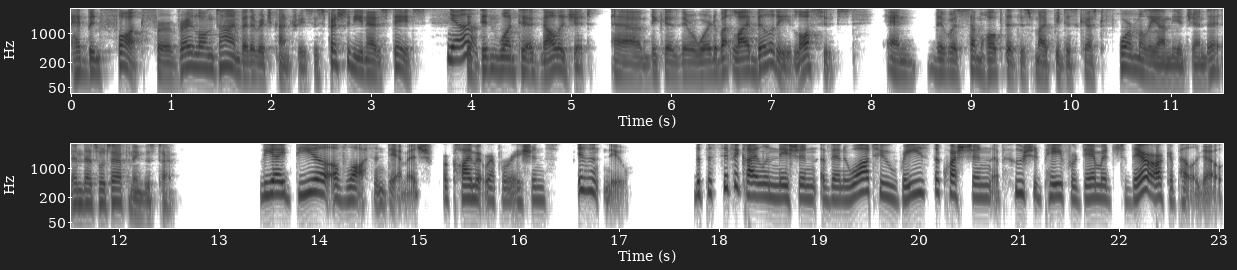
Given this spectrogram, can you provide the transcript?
had been fought for a very long time by the rich countries, especially the United States, Yeah. that didn't want to acknowledge it uh, because they were worried about liability, lawsuits. And there was some hope that this might be discussed formally on the agenda, and that's what's happening this time. The idea of loss and damage, or climate reparations, isn't new. The Pacific island nation of Vanuatu raised the question of who should pay for damage to their archipelago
